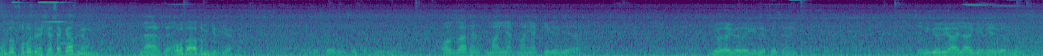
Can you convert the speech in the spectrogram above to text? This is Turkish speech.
Orada sola dönüş yasak yazmıyor mu? Nerede? O da adamın girdiği yerde. Öyle söylediğin şaka mıydı ya? O zaten manyak manyak gelirdi ya. Göre göre geliyor pezevenk. Seni görüyor hala görüyor görmüyor musun?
